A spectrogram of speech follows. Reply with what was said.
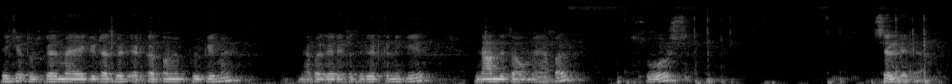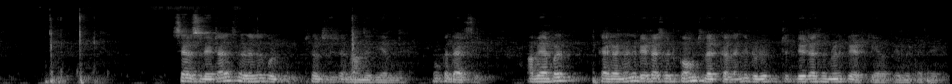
ठीक है तो उसके मैं एक डेटा सेट ऐड करता हूँ क्विकली में। यहाँ पर डेटा से क्रिएट करने के लिए। नाम देता हूँ मैं यहाँ पर source sale data sales data sale data sales data नाम दे दिया हमने। ओके दैट्स इट अब यहाँ पर क्या करेंगे? डेटा सेट को हम सेलेक्ट कर लेंगे। डेटा सेट मैंने क्रिएट किया होता है डेटा सेट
